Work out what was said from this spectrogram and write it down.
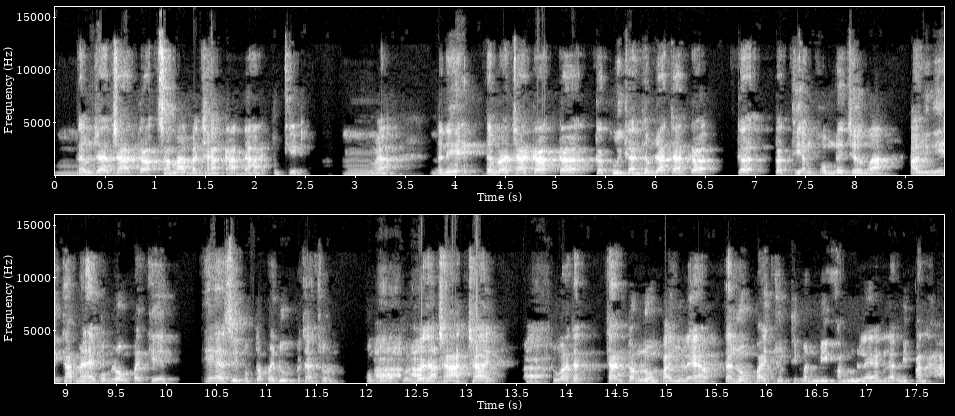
อืมท่านผู้ว่าชาติก็สามารถบัญชาการได้ทุกเขตอืมถูกไหมฮะตอนนี้ท่านผู้ว่าชาติก็ก็ก็คุยกันท่านผู้ว่าชาติก็ก็ก็เถียงผมในเชิงว่า เอาอย่างนี้ถ้าไม่ให้ผมลงไปเขตแย่สิผมต้องไปดูประชาชน ผมก็บอกอ่าผู้ว่าชาติใช่ อ่าผู้ว่าท่านต้องลงไปอยู่แล้ว แต่ลงไปจุดที่มันมีความรุนแรงและมีปัญหา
